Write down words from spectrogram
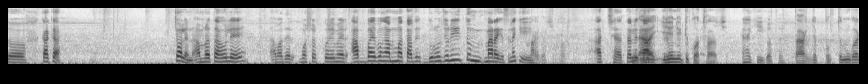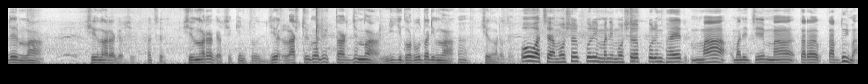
তো কাকা চলেন আমরা তাহলে আমাদের মোশারফ করিমের আব্বা এবং আম্মা তাদের দুজনেই তো মারা গেছে নাকি? মারা গেছে হ্যাঁ। আচ্ছা তাহলে এখানে একটু কথা আছে। হ্যাঁ কি কথা? তার যে প্রথম ঘরের মা সে মারা গেছে। আচ্ছা। সে মারা গেছে কিন্তু যে লাস্টের ঘরে তার যে মা নিজে গর্ভধারী মা। সে মারা যায়। ও আচ্ছা মোশারফ করিম মানে মোশারফ করিম ভাইয়ের মা মানে যে মা তারা তার দুই মা?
